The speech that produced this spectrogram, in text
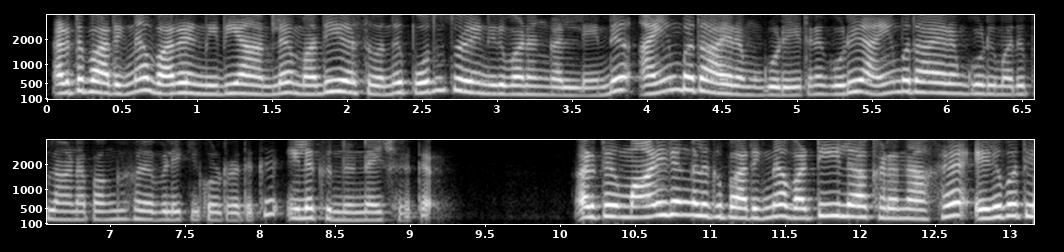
அடுத்து பார்த்தீங்கன்னா வர நிதியாண்டில் மத்திய அரசு வந்து பொதுத்துறை நிறுவனங்கள்லேருந்து ஐம்பதாயிரம் கோடி இத்தனை கோடி ஐம்பதாயிரம் கோடி மதிப்பிலான பங்குகளை விலக்கிக் கொள்றதுக்கு இலக்கு நிர்ணயிச்சிருக்கு. அடுத்து மாநிலங்களுக்கு பார்த்தீங்கன்னா வட்டியில்லா கடனாக எழுபத்தி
